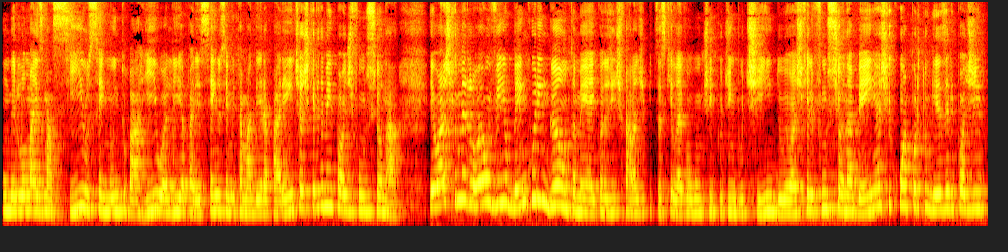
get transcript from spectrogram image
um merlot mais macio, sem muito barril ali aparecendo, sem muita madeira aparente, acho que ele também pode funcionar. Eu acho que o merlot é um vinho bem coringão também, aí quando a gente fala de pizzas que levam algum tipo de embutido, eu acho que ele funciona bem, acho que com a portuguesa ele pode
